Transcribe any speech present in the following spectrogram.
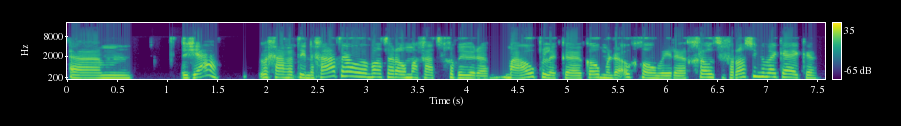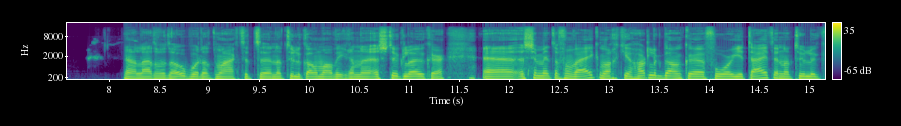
Ehm, dus ja, we gaan het in de gaten houden wat er allemaal gaat gebeuren. Maar hopelijk uh, komen er ook gewoon weer uh, grote verrassingen bij kijken. Nou, laten we het hopen. Dat maakt het uh, natuurlijk allemaal weer een, een stuk leuker. Samantha van Wijk, mag ik je hartelijk danken voor je tijd. En natuurlijk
